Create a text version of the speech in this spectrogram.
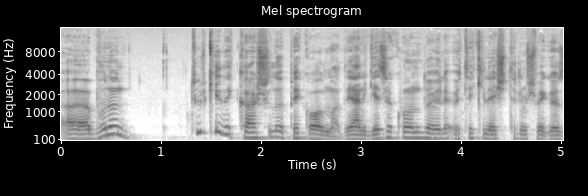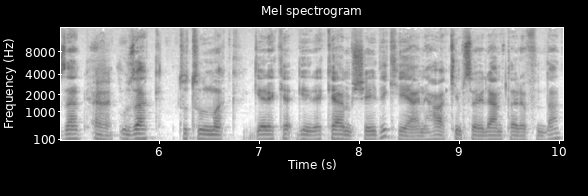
E, bunun Türkiye'deki karşılığı pek olmadı. Yani gece konuda öyle ötekileştirilmiş ve gözden evet. uzak tutulmak gereken, gereken bir şeydi ki yani hakim söylem tarafından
